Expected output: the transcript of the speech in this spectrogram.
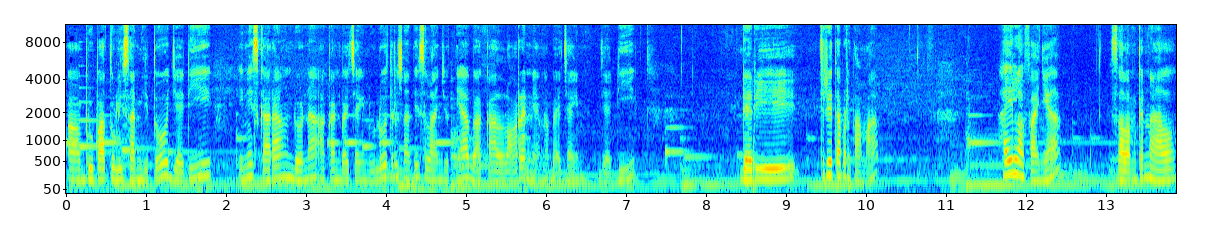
eh, berupa tulisan gitu. Jadi ini sekarang Dona akan bacain dulu, terus nanti selanjutnya bakal Loren yang ngebacain. Jadi dari cerita pertama, Hai Lavanya, salam kenal.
